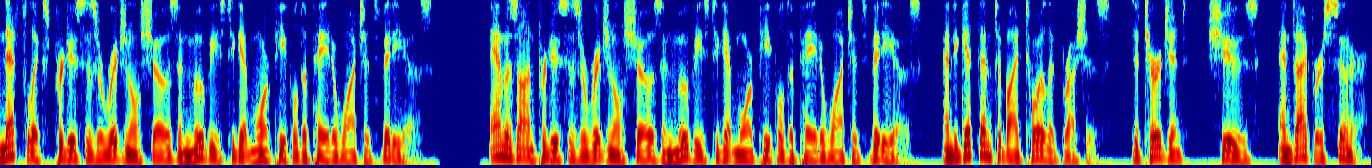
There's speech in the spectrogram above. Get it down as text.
Netflix produces original shows and movies to get more people to pay to watch its videos. Amazon produces original shows and movies to get more people to pay to watch its videos, and to get them to buy toilet brushes, detergent, shoes, and diapers sooner.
